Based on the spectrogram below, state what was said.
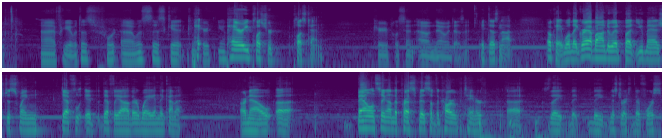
Uh, I forget what does for, uh, what's this get compared to? Parry plus your plus 10. Parry percent? Oh no, it doesn't. It does not. Okay, well they grab onto it, but you manage to swing definitely it definitely out of their way, and they kind of are now uh, balancing on the precipice of the cargo container because they, they they misdirected their force.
